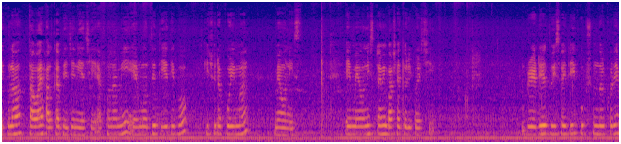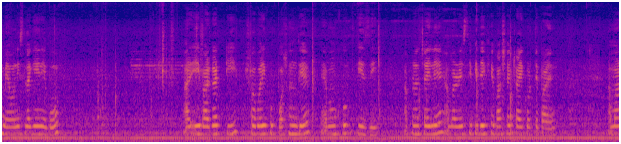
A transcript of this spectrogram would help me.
এগুলা তাওয়ায় হালকা ভেজে নিয়েছি। এখন আমি এর মধ্যে দিয়ে দিব কিছুটা পরিমাণ মেয়নিস এই মেয়নিসটা আমি বাসায় তৈরি করেছি। ব্রেডের দুই সাইডেই খুব সুন্দর করে মেয়নিস লাগিয়ে নেব। আর এই বার্গারটি সবারই খুব পছন্দের এবং খুব ইজি আপনারা চাইলে আমার রেসিপি দেখে বাসায় ট্রাই করতে পারেন। আমার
